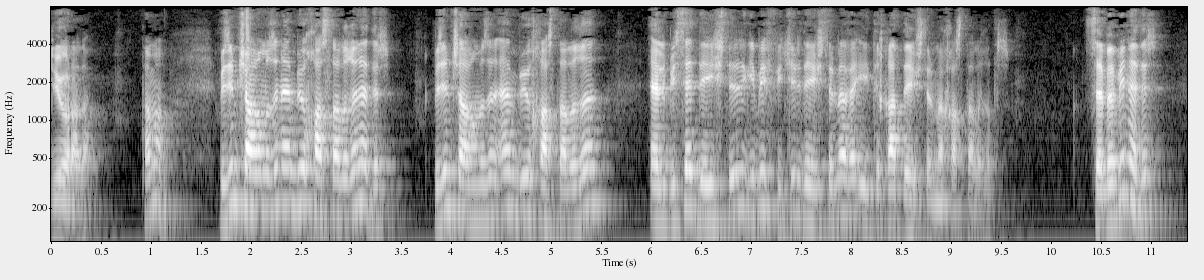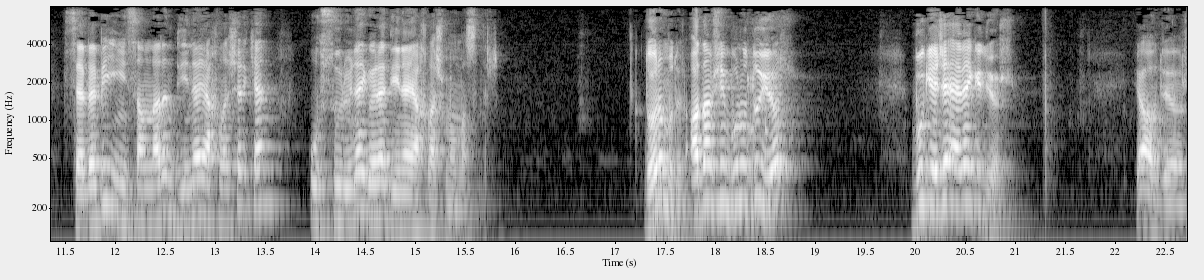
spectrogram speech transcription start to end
Diyor adam. Tamam. Bizim çağımızın en büyük hastalığı nedir? Bizim çağımızın en büyük hastalığı elbise değiştirir gibi fikir değiştirme ve itikat değiştirme hastalığıdır. Sebebi nedir? Sebebi insanların dine yaklaşırken usulüne göre dine yaklaşmamasıdır. Doğru mudur? Adam şimdi bunu duyuyor. Bu gece eve gidiyor. Ya diyor,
